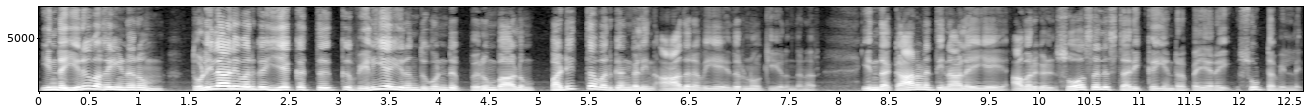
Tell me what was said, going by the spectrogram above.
இந்த இரு வகையினரும் தொழிலாளி வர்க்க இயக்கத்திற்கு வெளியே இருந்து கொண்டு பெரும்பாலும் படித்த வர்க்கங்களின் ஆதரவையே எதிர்நோக்கியிருந்தனர். இந்த காரணத்தினாலேயே அவர்கள் சோசலிஸ்ட் அறிக்கை என்ற பெயரை சூட்டவில்லை.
